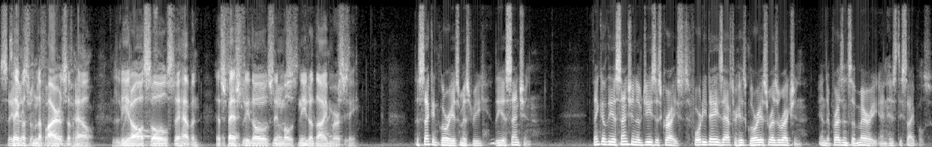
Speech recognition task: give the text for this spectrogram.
save us from the fires of hell, lead all souls to heaven, especially those in most need of thy mercy. The second glorious mystery, the Ascension. Think of the ascension of Jesus Christ, forty days after his glorious resurrection, in the presence of Mary and his disciples.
